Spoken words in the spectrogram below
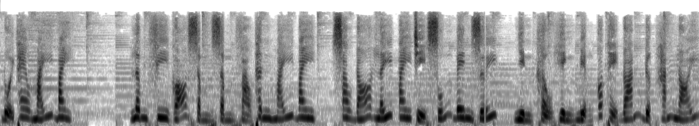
Đuổi theo máy bay. Lâm Phi gõ rầm rầm vào thân máy bay, sau đó lấy tay chỉ xuống bên dưới, nhìn khẩu hình miệng có thể đoán được hắn nói.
